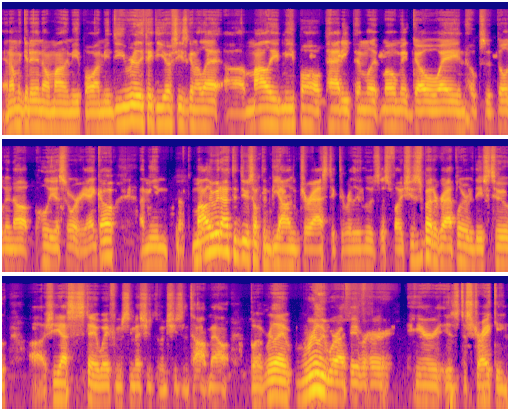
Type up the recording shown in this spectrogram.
and I'm gonna get in on Molly Meatball. I mean, do you really think the UFC is gonna let uh, Molly Meatball, Paddy Pimblett moment go away in hopes of building up Julia Stoliarenko? I mean, Molly would have to do something beyond drastic to really lose this fight. She's a better grappler of these two. Uh, she has to stay away from submissions when she's in top mount. But really, really, where I favor her here is the striking.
